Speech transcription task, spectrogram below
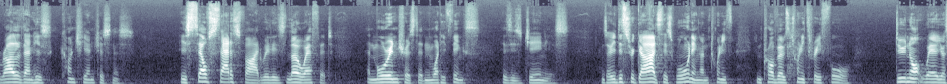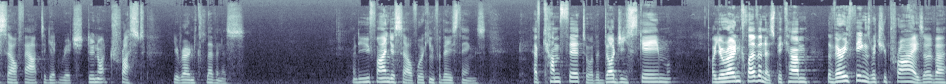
rather than his conscientiousness. He's self satisfied with his low effort and more interested in what he thinks is his genius. And so he disregards this warning on 20, in Proverbs 23 4. Do not wear yourself out to get rich. Do not trust your own cleverness. And do you find yourself working for these things? Have comfort or the dodgy scheme or your own cleverness become the very things which you prize over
